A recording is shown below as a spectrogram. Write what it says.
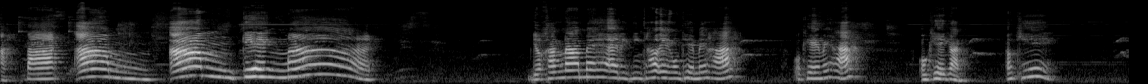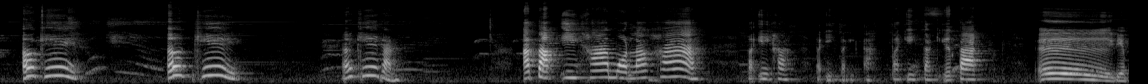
อะตักอ้ำอ้ำเก่งมาก เดี๋ยวครั้งหน้าแม่ให้อาลินกินข้าวเองโอเคไหมคะโอเคไหมคะโอเคกันโอเคโอเคโอเคโอเคกันอะตักอีกค่ะหมดแล้วค่ะ ตักอีกค่ะ ตักอีกตักอีกอะตักอีกตักอีกตัก เออเดี๋ยว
